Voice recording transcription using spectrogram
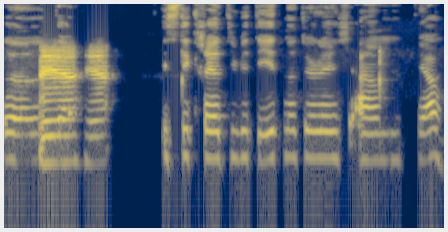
äh, ja, ja. ist die Kreativität natürlich, ähm, ja,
